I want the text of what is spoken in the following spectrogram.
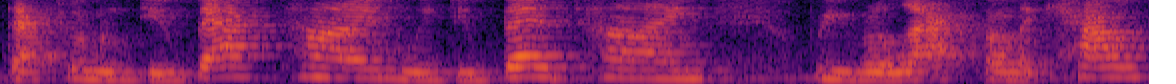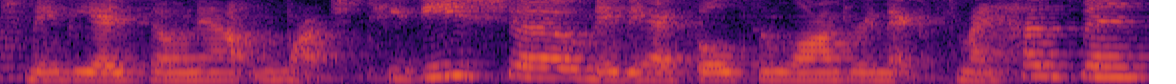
that's when we do bath time, we do bedtime, we relax on the couch, maybe I zone out and watch a TV show, maybe I fold some laundry next to my husband.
